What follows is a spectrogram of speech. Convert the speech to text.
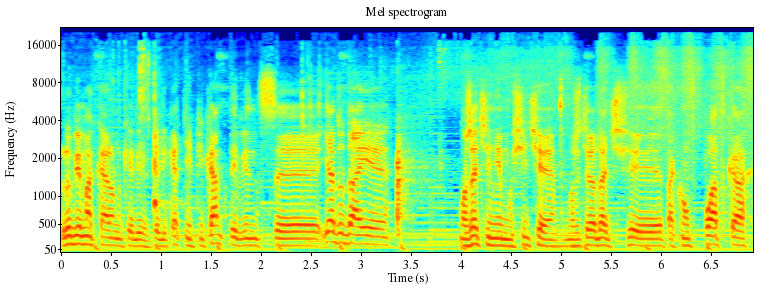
Lubię makaron, kiedy jest delikatnie pikantny, więc e, ja dodaję. Możecie, nie musicie. Możecie dodać e, taką w płatkach.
